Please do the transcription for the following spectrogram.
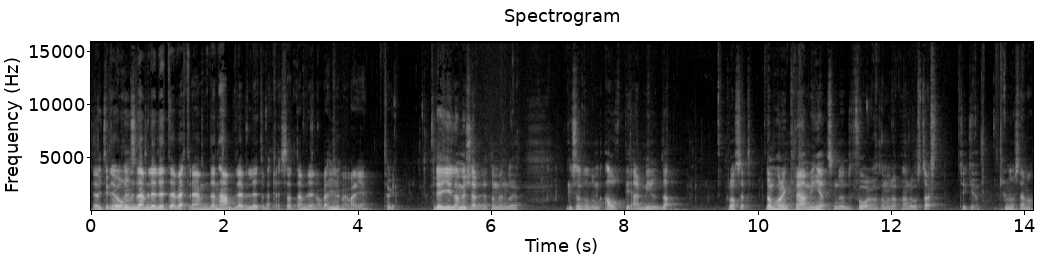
Jag, Lite jo, men den blir lite bättre. Den här blev lite bättre, så att den blir nog bättre Mm. med varje tugga. För det jag gillar med chèvre är att de ändå är... Det känns som att de alltid är milda. På något sätt. De har en krämighet som du inte får av andra ostar. Tycker jag. Kan nog stämma.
